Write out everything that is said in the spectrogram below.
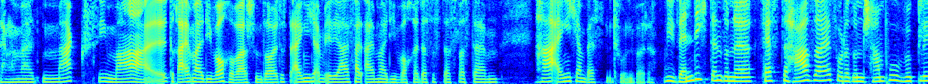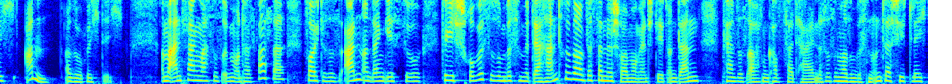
sagen wir mal, maximal dreimal die Woche waschen solltest. Eigentlich im Idealfall einmal die Woche. Das ist das, was deinem Haar eigentlich am besten tun würde. Wie wende ich denn so eine feste Haarseife oder so ein Shampoo wirklich an? Also richtig. Am Anfang machst du es eben unters Wasser, feuchtest es an und dann gehst du, wirklich schrubbelst du so ein bisschen mit der Hand drüber, bis dann eine Schäumung entsteht. Und dann kannst du es auf den Kopf verteilen. Das ist immer so ein bisschen unterschiedlich,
